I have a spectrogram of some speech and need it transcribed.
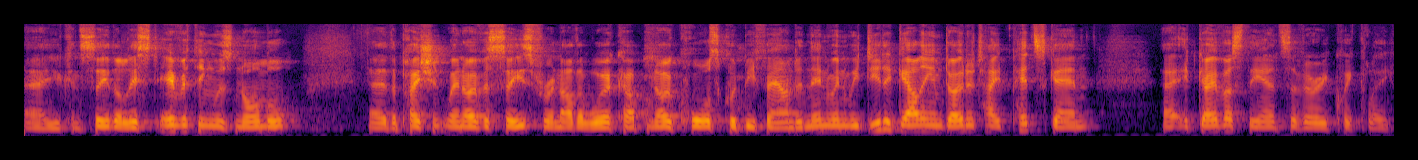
Uh, you can see the list. Everything was normal. Uh, the patient went overseas for another workup, no cause could be found. And then when we did a gallium dotatate PET scan, uh, it gave us the answer very quickly,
